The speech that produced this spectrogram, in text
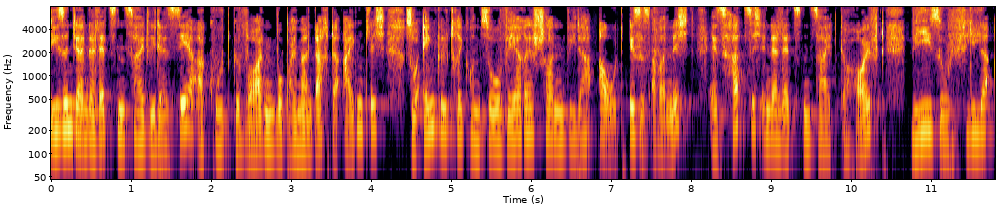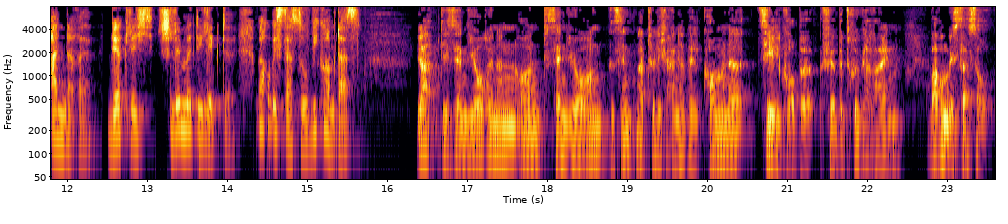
Die sind ja in der letzten Zeit wieder sehr akut geworden, wobei man dachte eigentlich, so Enkeltrick und so wäre schon wieder out. Ist es aber nicht. Es hat sich in der letzten Zeit gehäuft, wie so viele andere. Wirklich schlimme Delikte. Warum ist das so? Wie kommt das? Ja, die Seniorinnen und Senioren sind natürlich eine willkommene Zielgruppe für Betrügereien. Warum ist das so?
